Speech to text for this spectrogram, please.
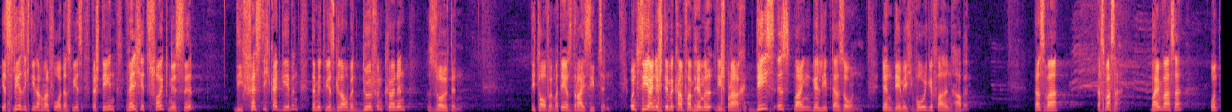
Jetzt lese ich die noch einmal vor, dass wir es verstehen, welche Zeugnisse die Festigkeit geben, damit wir es glauben dürfen, können, sollten. Die Taufe, Matthäus 3, 17. Und siehe, eine Stimme kam vom Himmel, die sprach, dies ist mein geliebter Sohn, in dem ich wohlgefallen habe. Das war das Wasser. Beim Wasser und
